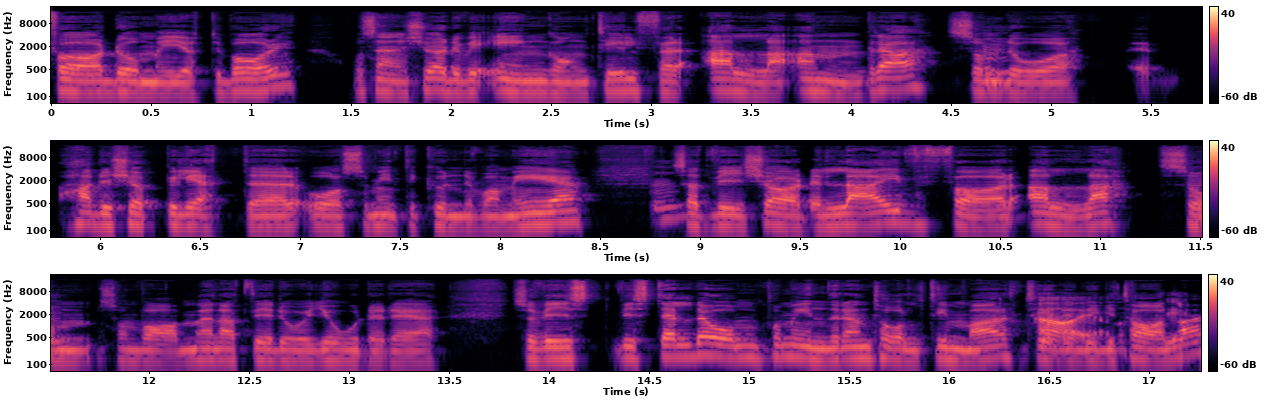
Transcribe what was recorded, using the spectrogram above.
för dem i Göteborg. Och sen körde vi en gång till för alla andra som Mm. då eh, hade köpt biljetter och som inte kunde vara med. Mm. Så att vi körde live för alla som, Mm. som var, men att vi då gjorde det. Så vi, vi ställde om på mindre än 12 timmar till Ja, det ja, digitala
